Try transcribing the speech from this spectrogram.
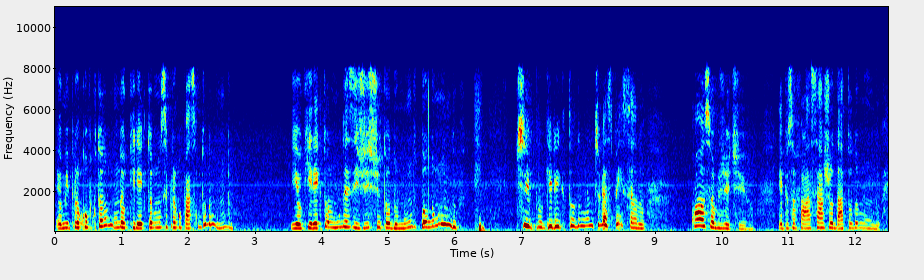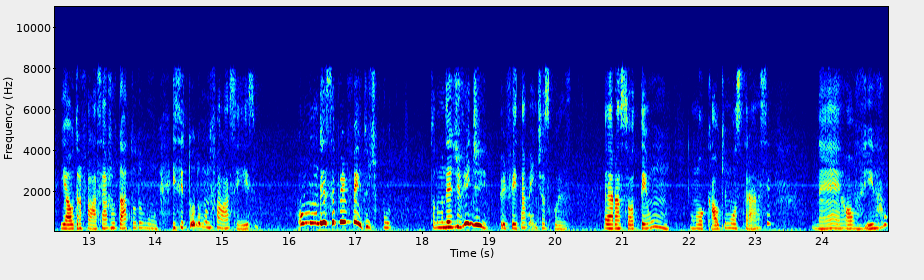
eu me preocupo com todo mundo. Eu queria que todo mundo se preocupasse com todo mundo. E eu queria que todo mundo exigisse de todo mundo, todo mundo. tipo, eu queria que todo mundo estivesse pensando: qual é o seu objetivo? E a pessoa falasse ajudar todo mundo. E a outra falasse ajudar todo mundo. E se todo mundo falasse isso, o mundo ia ser perfeito. Tipo, todo mundo ia dividir perfeitamente as coisas. Era só ter um, um local que mostrasse, né, ao vivo.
